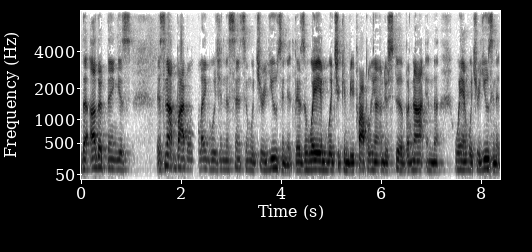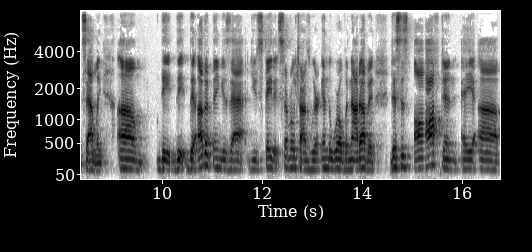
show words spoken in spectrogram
the other thing is, it's not Bible language in the sense in which you're using it. There's a way in which it can be properly understood, but not in the way in which you're using it, sadly. Um, the, the the other thing is that you stated several times we're in the world but not of it. This is often a uh,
